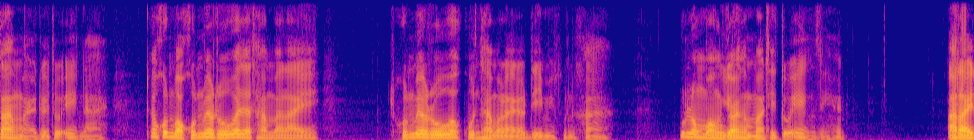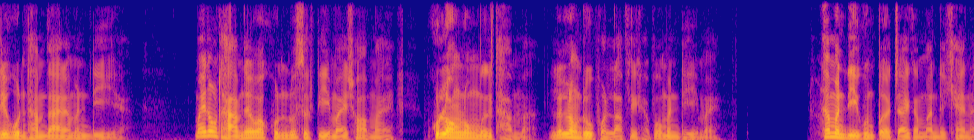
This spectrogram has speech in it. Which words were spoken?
สร้างใหม่ด้วยตัวเองได้ ถ้าคุณบอกคุณไม่รู้ว่าจะทำอะไร คุณไม่รู้ว่าคุณทำอะไรแล้วดีมีคุณค่า คุณลองมองย้อนกลับมาที่ตัวเองสิฮะ อะไรที่คุณทำได้แล้วมันดี ไม่ต้องถามด้วยว่าคุณรู้สึกดีไหมชอบไหม คุณลองลงมือทำอะ แล้วลองดูผลลัพธ์สิครับว่ามันดีไหม ถ้ามันดีคุณเปิดใจกับมันได้แค่ไหน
